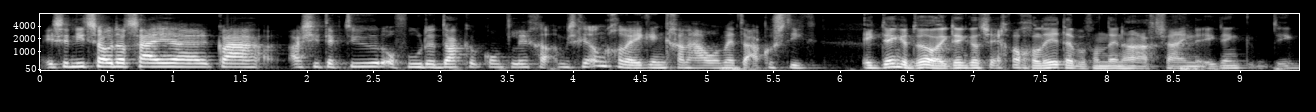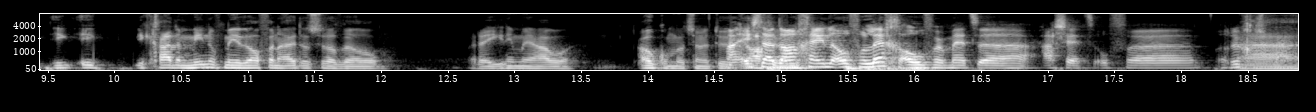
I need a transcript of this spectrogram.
is het niet zo dat zij eh, qua architectuur of hoe de dak komt liggen... misschien ook nog rekening gaan houden met de akoestiek? Ik denk het wel. Ik denk dat ze echt wel geleerd hebben van Den Haag zijnde. Ik denk, ik, ik, ik, ik ga er min of meer wel van uit dat ze dat wel rekening mee houden. Ook omdat ze natuurlijk... Maar is daar dan geen overleg over met eh, AZ of uh? Ah,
